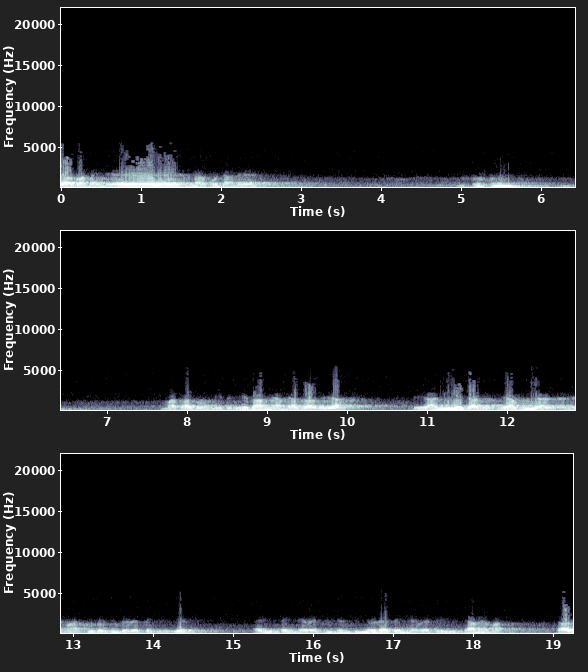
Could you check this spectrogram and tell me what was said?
ရသွားနိုင်တယ်မနာဘုရားနဲ့ မထကုံဒီတတိသားများမြတ်စွာဘုရားဒီဟာကြီးလေးကြပြီးဘုရားဘူးရတယ်အဲဒီမှာကုသိုလ်ပြုတဲ့စိတ်တွေဖြစ်တယ်အဲဒီစိတ်နဲ့ပဲကြည်တင်ကြည်ညိုတဲ့စိတ်နဲ့ပဲဒီချမ်းမယ်မှာသာသ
